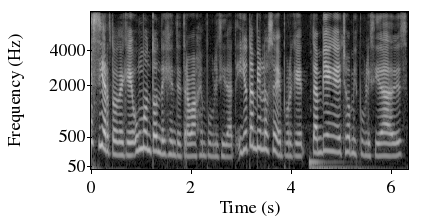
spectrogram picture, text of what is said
es cierto de que un montón de gente trabaja en publicidad y yo también lo sé porque también he hecho mis publicidades,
